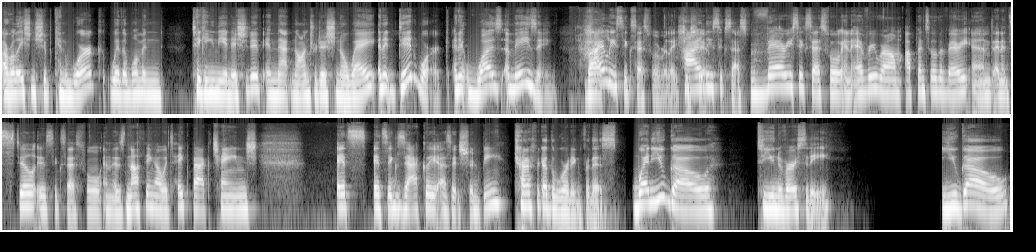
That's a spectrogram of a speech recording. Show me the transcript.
a relationship can work with a woman taking the initiative in that non traditional way. And it did work and it was amazing. But highly successful relationship. highly successful. Very successful in every realm up until the very end. And it still is successful. And there's nothing I would take back, change. It's it's exactly as it should be. Trying to figure out the wording for this. When you go to university, you go,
